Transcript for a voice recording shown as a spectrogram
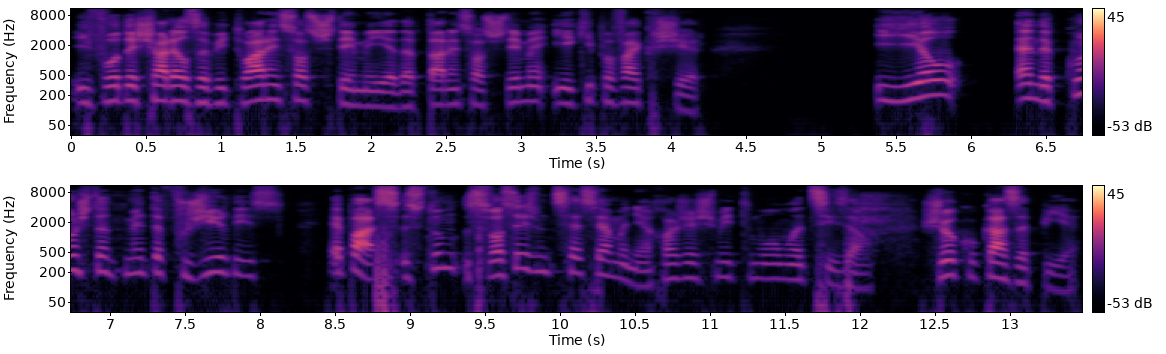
e vou deixar eles habituarem-se ao sistema e adaptarem-se ao sistema e a equipa vai crescer. E ele anda constantemente a fugir disso. É pá, se, se tu- se vocês me dissessem amanhã, Roger Schmidt tomou uma decisão, jogo com o Casa Pia,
